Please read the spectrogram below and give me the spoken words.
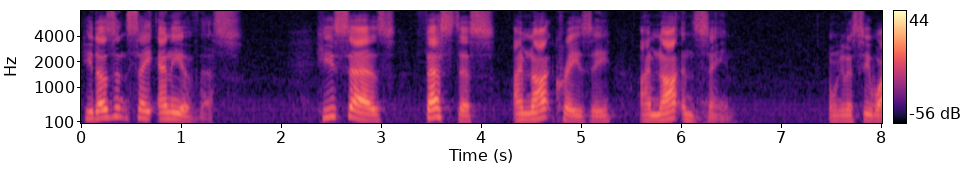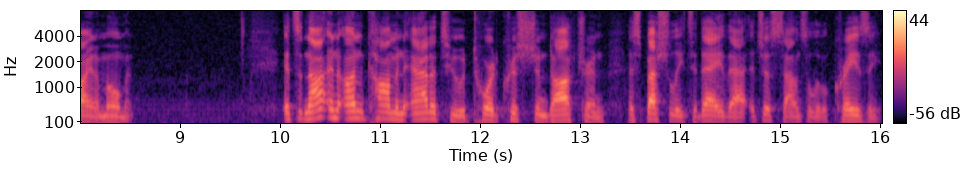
He doesn't say any of this. He says, Festus, I'm not crazy, I'm not insane. And we're going to see why in a moment. It's not an uncommon attitude toward Christian doctrine, especially today, that it just sounds a little crazy.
